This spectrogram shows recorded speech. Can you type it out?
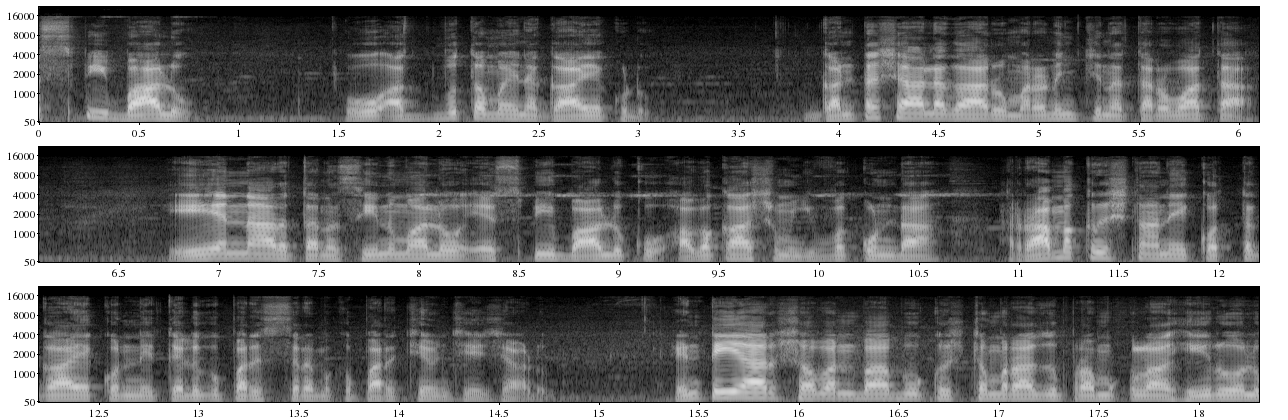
ఎస్పి బాలు ఓ అద్భుతమైన గాయకుడు. ఘంటశాల గారు మరణించిన తర్వాత ఏఎన్ఆర్ తన సినిమాలో ఎస్పి బాలుకు అవకాశం ఇవ్వకుండా రామకృష్ణ అనే కొత్త గాయకుడిని తెలుగు పరిశ్రమకు పరిచయం చేశాడు. ఎన్టీఆర్ శోభన్ బాబు కృష్ణమరాజు ప్రముఖుల హీరోలు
